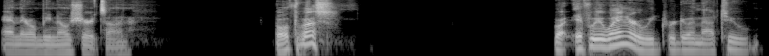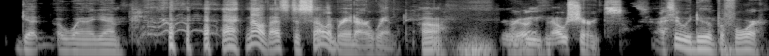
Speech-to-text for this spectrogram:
and there will be no shirts on. Both of us? What if we win, or we, we're doing that to get a win again? no, that's to celebrate our win. Oh, Really? No shirts. I say we do it before.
